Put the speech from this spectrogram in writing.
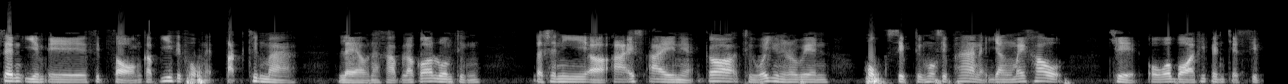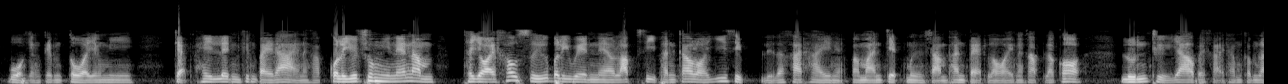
เส้น EMA 12 กับ 26 เนี่ยตัดขึ้นมาแล้วนะครับ แล้วก็รวมถึง ดัชนีเอ่อ RSI เนี่ยก็ถือว่าอยู่ในบริเวณ 60ถึง65เนี่ยยังไม่เข้าเขตโอเวอร์บอทที่เป็น 70 บวกอย่างเต็มตัวยังมีแก็บให้เล่นขึ้นไปได้นะครับ กลยุทธ์ช่วงนี้แนะนำทยอยเข้าซื้อบริเวณแนวรับ 4,920 หรือราคาไทยเนี่ยประมาณ 73,800 นะครับ แล้วก็ลุ้นถือยาวไปขายทำกำไร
